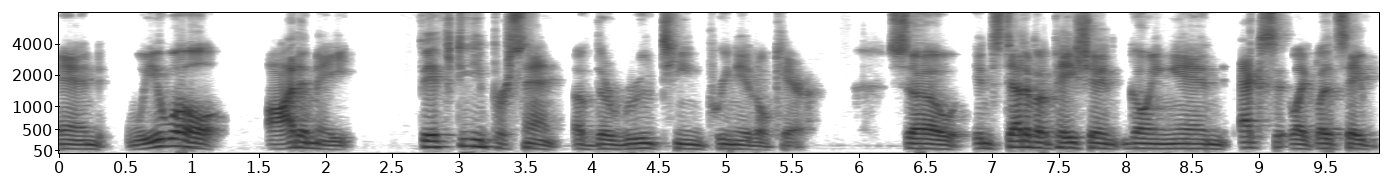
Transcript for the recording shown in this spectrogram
and we will automate 50% of the routine prenatal care. So instead of a patient going in exit, like let's say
